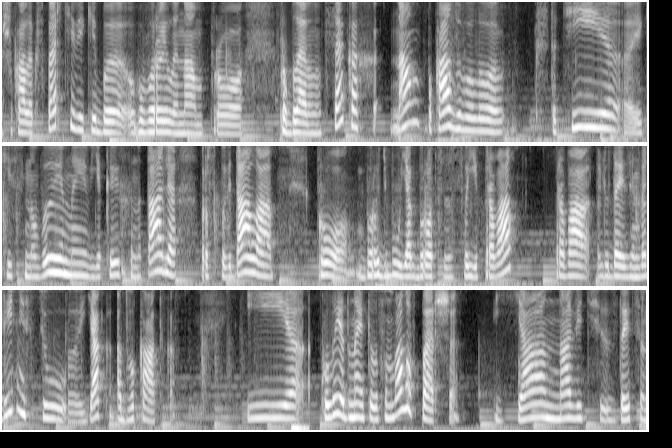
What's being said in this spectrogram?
шукали експертів, які би говорили нам про проблеми в секах, нам показувало статті, е, якісь новини, в яких Наталя розповідала про боротьбу, як боротися за свої права, права людей з інвалідністю, е, як адвокатка. І коли я до неї телефонувала вперше, я навіть, здається,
